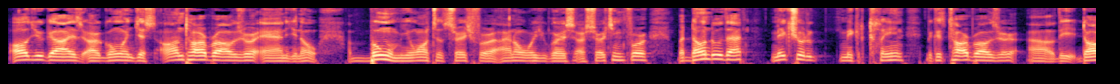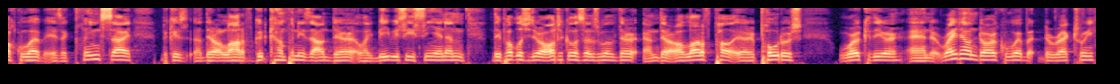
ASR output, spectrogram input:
all you guys are going just onto our browser and you know boom you want to search for i know what you guys are searching for but don't do that. Make sure to make it clean because Tor browser, uh, the dark web is a clean site because uh, there are a lot of good companies out there like BBC, CNN. They publish their articles as well there, and there are a lot of uh, reporters work there. And write down dark web directory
